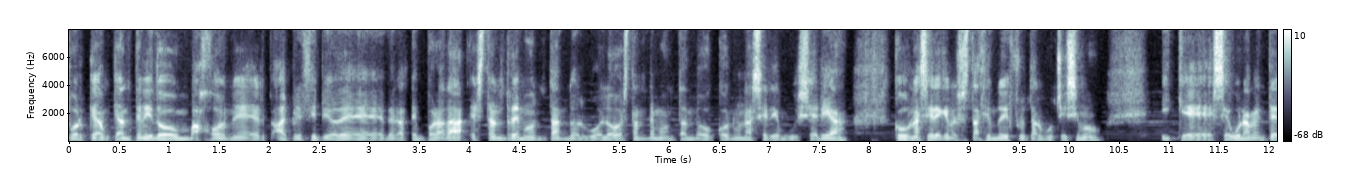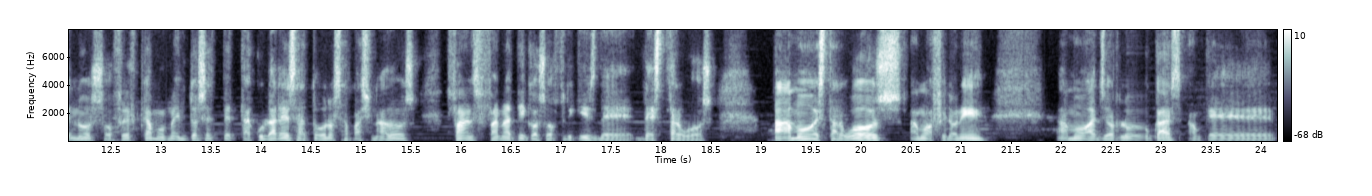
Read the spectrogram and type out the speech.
porque aunque han tenido un bajón el, al principio de, de, la temporada, están remontando el vuelo, están remontando con una serie muy seria, con una serie que nos está haciendo disfrutar muchísimo y que seguramente nos ofrezca momentos espectaculares a todos los apasionados fans, fanáticos o frikis de, de Star Wars. Amo Star Wars, amo a Filoni, amo a George Lucas, aunque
